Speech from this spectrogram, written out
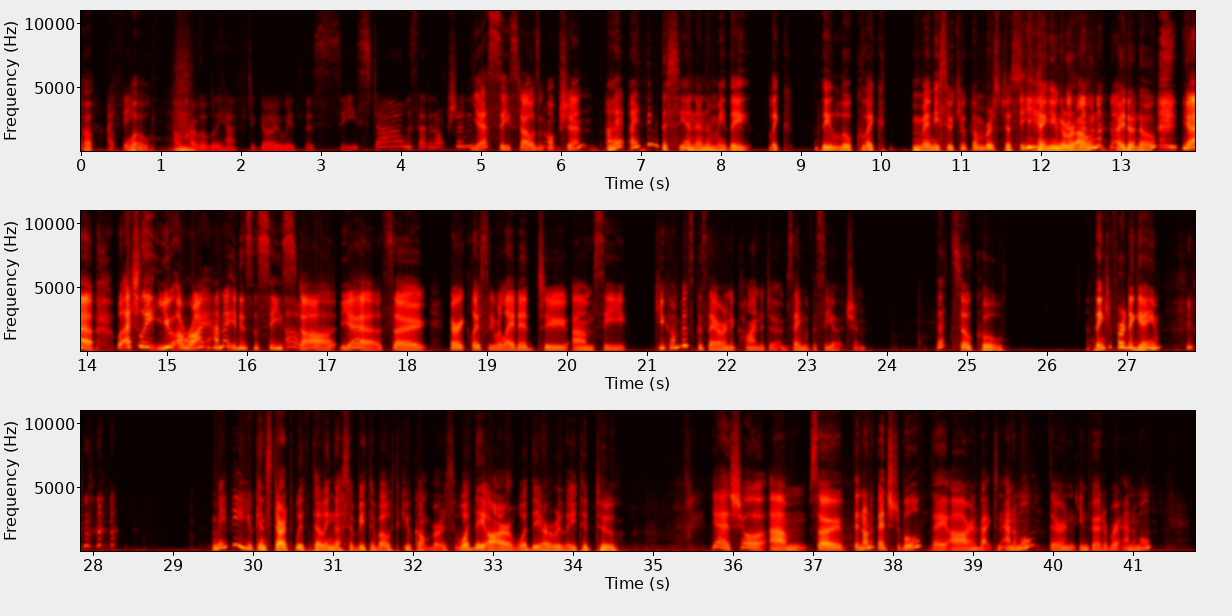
I think Whoa. I'll probably have to go with the sea star. Was that an option? Yes, sea star was an option. I, I think the sea anemone, they like they look like many sea cucumbers just Yeah. hanging around. I don't know. Yeah. Well, actually, you are right, Hannah. It is the sea Oh. star. yeah. So very closely related to um, sea cucumbers because they are an echinoderm. Same with the sea urchin. That's so cool. Thank you for the game. Maybe you can start with telling us a bit about cucumbers, what they are, what they are related to. Yeah, sure. Um, so they're not a vegetable. They are, in fact, an animal. They're an invertebrate animal.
